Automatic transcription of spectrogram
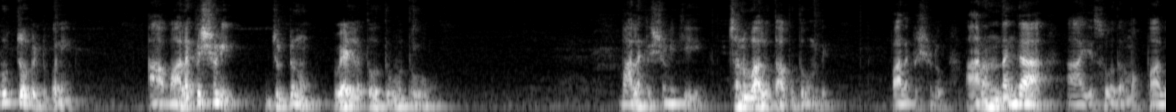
కూర్చోబెట్టుకొని ఆ బాలకృష్ణుడి జుట్టును వేళ్ళతో దువ్వుతూ బాలకృష్ణునికి చనువాలు తాపుతూ ఉంది. బాలకృష్ణుడు ఆనందంగా ఆ యశోదమ్మ పాలు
